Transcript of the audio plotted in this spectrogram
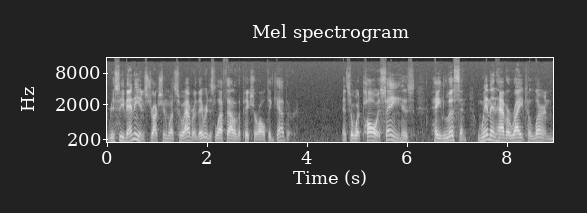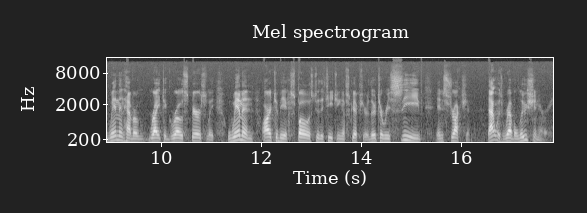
receive any instruction whatsoever. They were just left out of the picture altogether. And so, what Paul is saying is hey, listen, women have a right to learn. Women have a right to grow spiritually. Women are to be exposed to the teaching of Scripture, they're to receive instruction. That was revolutionary.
